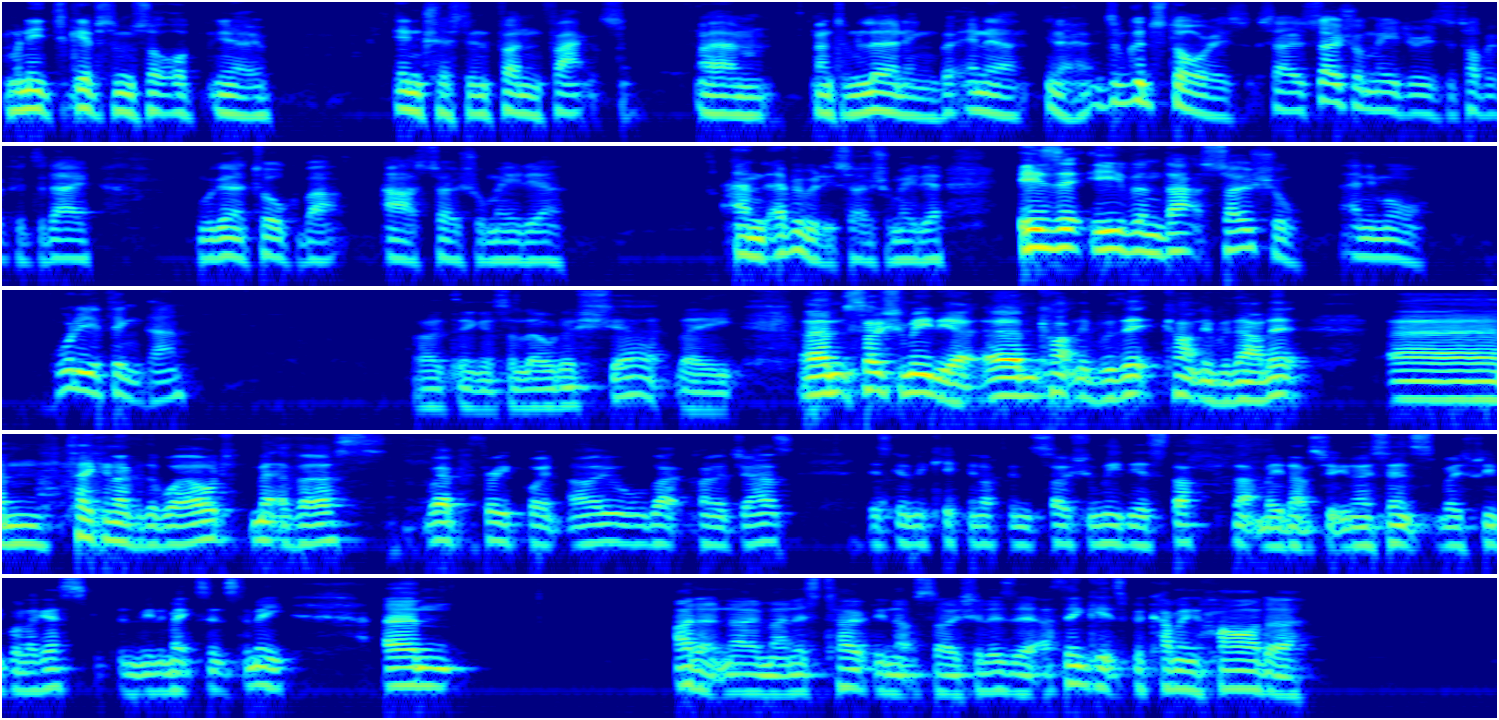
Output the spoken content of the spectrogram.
We need to give some sort of, you know, interesting, fun facts um, and some learning, but in a, you know, some good stories. So social media is the topic for today. We're going to talk about our social media and everybody's social media. Is it even that social anymore? What do you think, Dan? I think it's a load of shit, mate. Um, social media. Um, can't live with it. Can't live without it. Um, taking over the world. Metaverse. Web 3.0. All that kind of jazz is going to be kicking off in social media stuff. That made absolutely no sense to most people, I guess. It didn't really make sense to me. Um, I don't know, man. It's totally not social, is it? I think it's becoming harder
